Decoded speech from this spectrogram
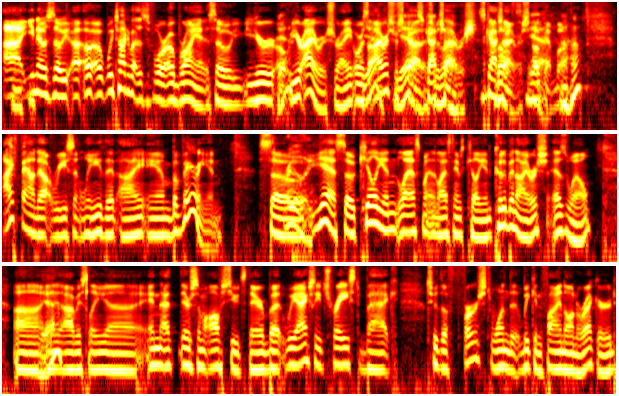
Uh, you know, so uh, uh, we talked about this before. O'Brien. So you're yeah. you're Irish, right? Or is yeah. it Irish or yeah, Scottish? Scotch Irish. Scotch. Irish. Okay, both. Uh-huh. I found out recently that I am Bavarian. So really? yeah, so Killian last my last name's Killian could have been Irish as well, uh, yeah. and obviously, uh, and I, there's some offshoots there, but we actually traced back to the first one that we can find on record,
